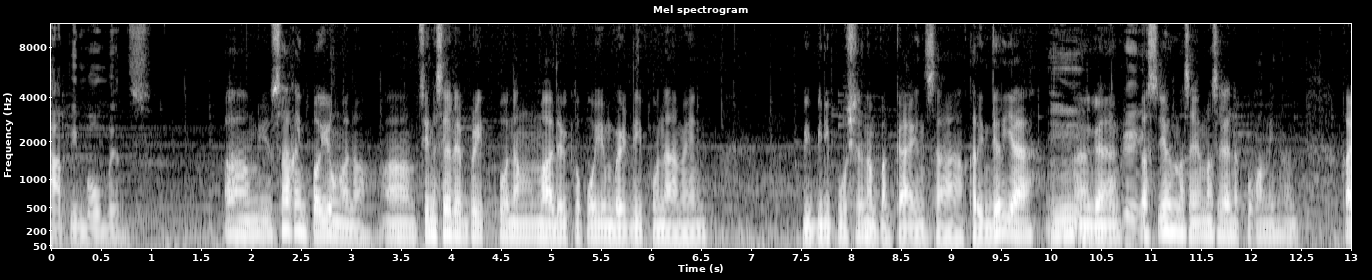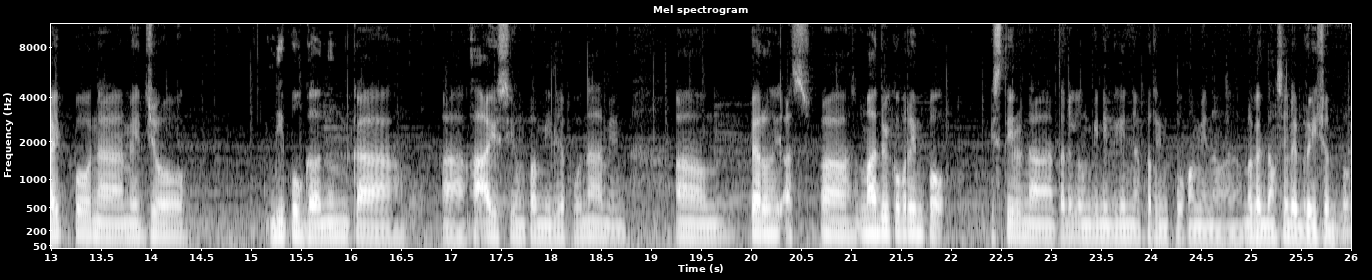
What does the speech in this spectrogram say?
happy moments? Um, yung sa akin po yung ano, um, sineselebrate po ng mother ko po yung birthday po namin. Bibili po siya ng pagkain sa karinderya. Mm, ganun. okay. Tapos yun, masaya-masaya na po kami noon. Kahit po na medyo hindi po ganun ka ah, kaayos yung pamilya po namin. Um, pero as ah, mother ko pa rin po, still na talagang binibigyan niya pa rin po kami ng ano, magandang celebration po.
